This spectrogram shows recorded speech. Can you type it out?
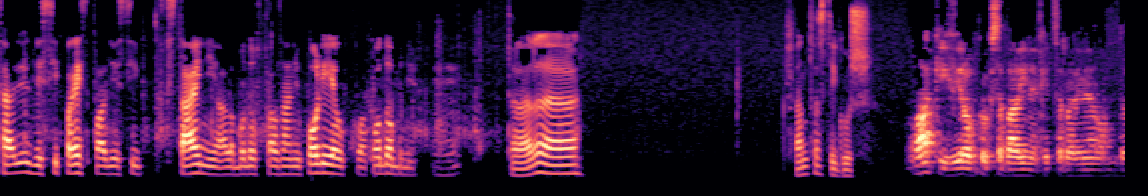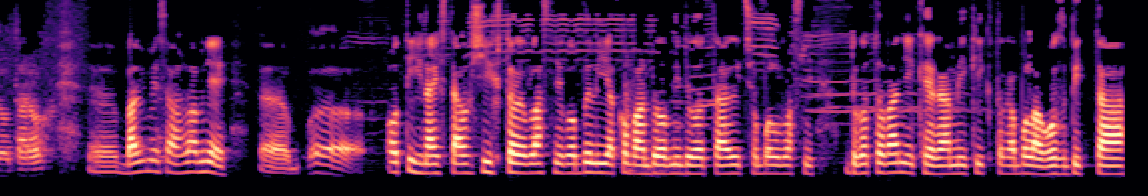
sa, kde si prespal, kde si v stajni, alebo dostal za ňu polievku a podobne. Tadá. Fantastikus. O akých výrobkoch sa bavíme, keď sa bavíme o drotároch? E, Bavíme sa hlavne e, e, o tých najstarších, ktoré vlastne robili ako vandrovní drotári, čo bolo vlastne drotovanie keramiky, ktorá bola rozbitá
